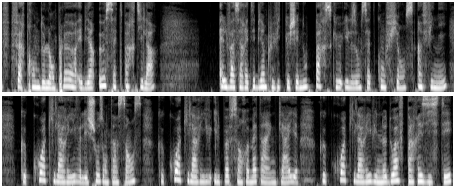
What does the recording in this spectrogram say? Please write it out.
faire prendre de l'ampleur. Eh bien, eux, cette partie-là, elle va s'arrêter bien plus vite que chez nous parce qu'ils ont cette confiance infinie que quoi qu'il arrive, les choses ont un sens, que quoi qu'il arrive, ils peuvent s'en remettre à un caille, que quoi qu'il arrive, ils ne doivent pas résister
